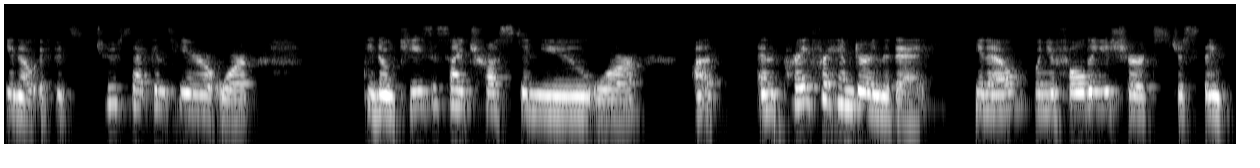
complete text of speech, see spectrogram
You know, if it's two seconds here or, you know, Jesus, I trust in you, or, uh, and pray for him during the day. You know, when you're folding your shirts, just think,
